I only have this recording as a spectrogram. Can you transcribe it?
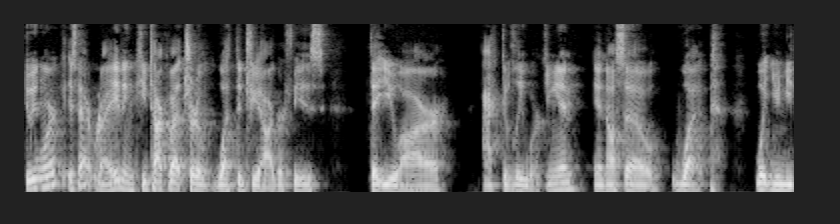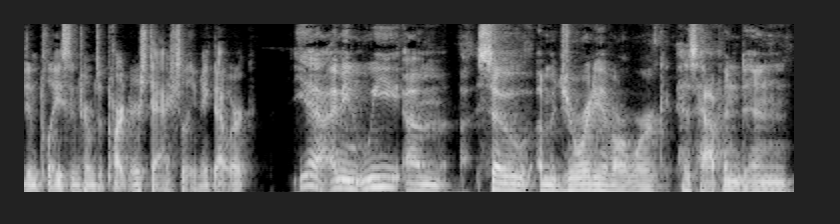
doing work. Is that right? And can you talk about sort of what the geographies that you are actively working in, and also what what you need in place in terms of partners to actually make that work? Yeah, I mean, we um, so a majority of our work has happened in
